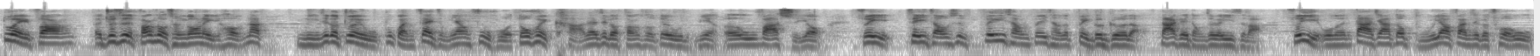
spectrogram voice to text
对方呃就是防守成功了以后，那。你这个队伍不管再怎么样复活，都会卡在这个防守队伍里面而无法使用，所以这一招是非常非常的背哥哥的，大家可以懂这个意思吧？所以我们大家都不要犯这个错误，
